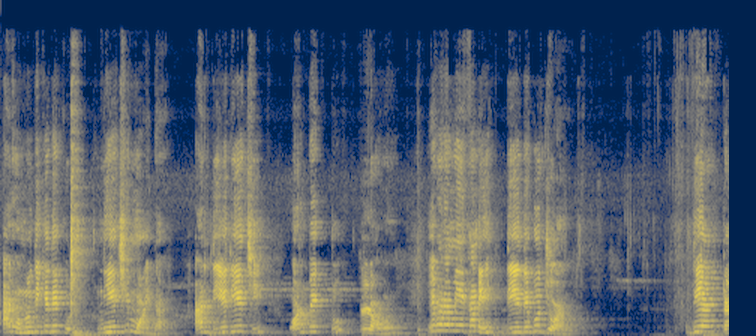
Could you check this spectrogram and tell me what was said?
আর অন্যদিকে দেখুন, নিয়েছি ময়দা। আর দিয়ে দিয়েছি অল্প একটু লবণ। এবার আমি এখানে দিয়ে দেব জল। দিয়ে একটা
